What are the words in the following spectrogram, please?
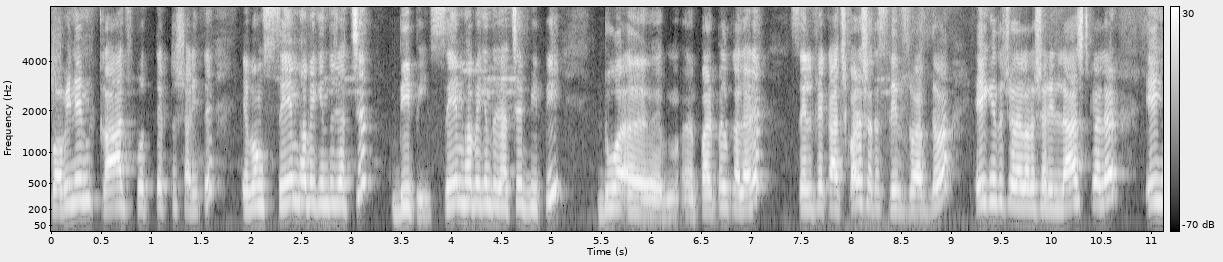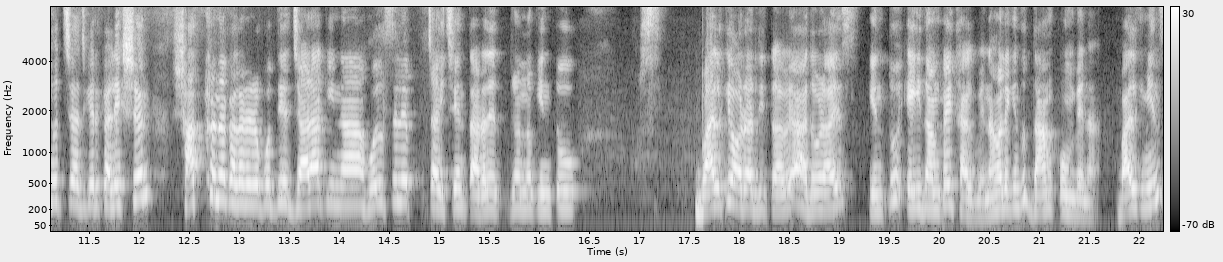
প্রভিনেন্ট কাজ প্রত্যেকটা শাড়িতে, এবং সেম ভাবে কিন্তু যাচ্ছে বিপি সেম ভাবে কিন্তু যাচ্ছে বিপি ডুয়া পার্পেল কালারে সেলফে কাজ করা সাথে স্লিভস ওয়ার্ক দেওয়া, এই কিন্তু চলে গেল শাড়ির লাস্ট কালার এই হচ্ছে আজকের কালেকশন সাতখানা কালারের উপর দিয়ে যারা কিনা হোলসেলে চাইছেন, তাদের জন্য কিন্তু বাল্কে অর্ডার দিতে হবে। আদারওয়াইজ কিন্তু এই দামটাই থাকবে। না হলে কিন্তু দাম কমবে না। বাল্ক মিনস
